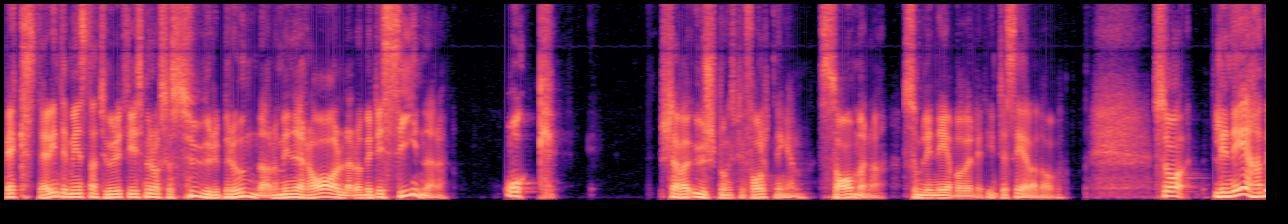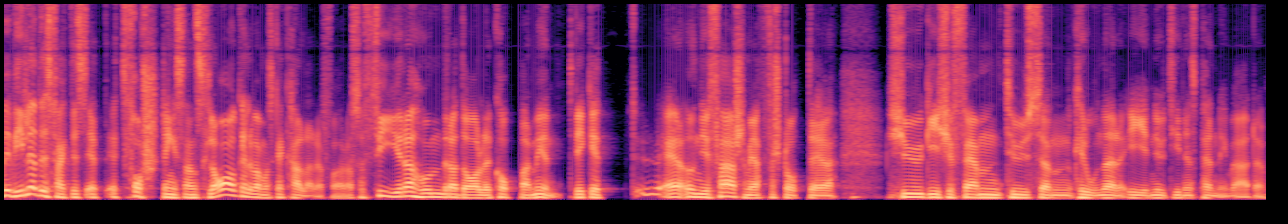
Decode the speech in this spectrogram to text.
växter, inte minst naturligtvis, men också surbrunnar och mineraler och mediciner. Och själva ursprungsbefolkningen, samerna, som Linné var väldigt intresserad av. Så Linné han beviljades faktiskt ett, ett forskningsanslag, eller vad man ska kalla det för, alltså 400 daler kopparmynt, vilket är ungefär som jag förstått det 20-25 000 kronor i nutidens penningvärde.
